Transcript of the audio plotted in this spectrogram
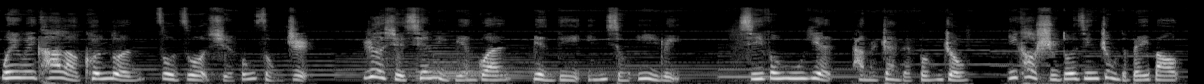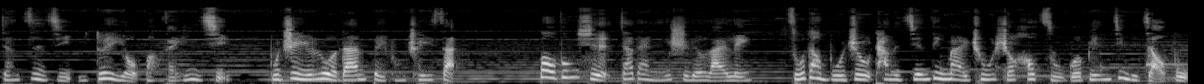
巍巍喀喇昆仑，座座雪峰耸峙，热血千里边关，遍地英雄屹立。西风呜咽，他们站在风中，依靠十多斤重的背包，将自己与队友绑在一起，不至于落单被风吹散。暴风雪夹带泥石流来临，阻挡不住他们坚定迈出守好祖国边境的脚步。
